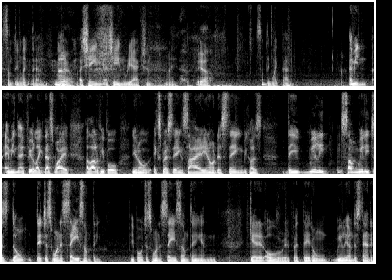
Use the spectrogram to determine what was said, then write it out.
something like that. Uh, Yeah. a chain a chain reaction right? Yeah. Something like that. I mean i mean i feel like that's why a lot of people you know express their anxiety and all this thing because they really some really just don't they just want to say something. People just want to say something and get it over it but they don't really understand the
